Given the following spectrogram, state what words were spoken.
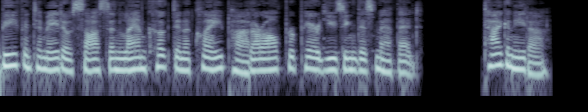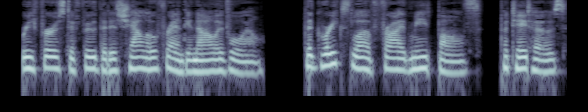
beef and tomato sauce and lamb cooked in a clay pot are all prepared using this method. Tiganita refers to food that is shallow fried in olive oil. The Greeks love fried meatballs, potatoes,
